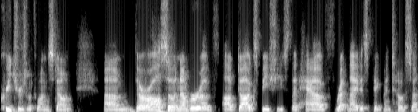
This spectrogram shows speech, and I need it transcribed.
creatures with one stone. Um, there are also a number of, of dog species that have retinitis pigmentosa,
